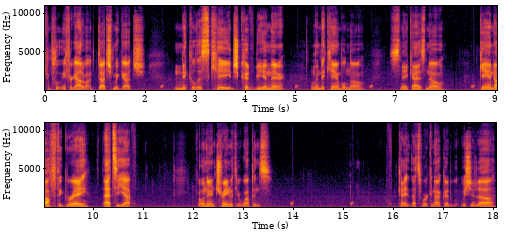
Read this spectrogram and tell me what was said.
Completely forgot about. Dutch McGutch. Nicolas Cage could be in there. Linda Campbell, no. Snake Eyes, no. Gandalf the Grey. That's a yep. Go in there and train with your weapons. Okay, that's working out good. We should uh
